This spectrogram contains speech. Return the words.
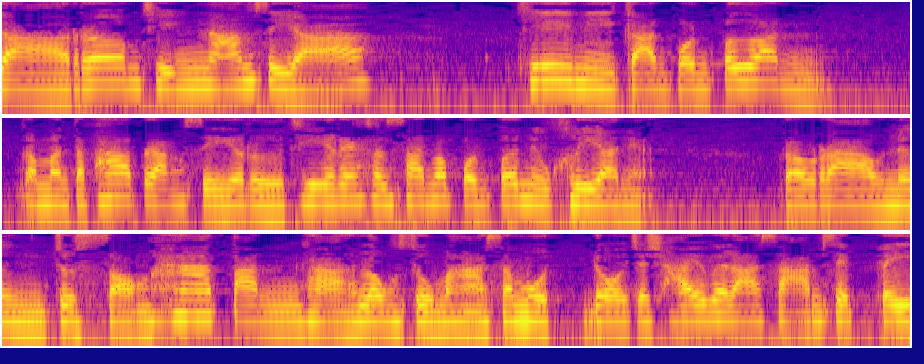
จะเริ่มทิ้งน้ำเสียที่มีการปนเปื้อนกัมมันตภาพรังสีหรือที่เรียกสั้นๆว่าปนเปื้อนนิวเคลียร์เนี่ย ราวๆ 1.25 ตันค่ะ ลงสู่มหาสมุทรโดยจะใช้เวลา 30 ปี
